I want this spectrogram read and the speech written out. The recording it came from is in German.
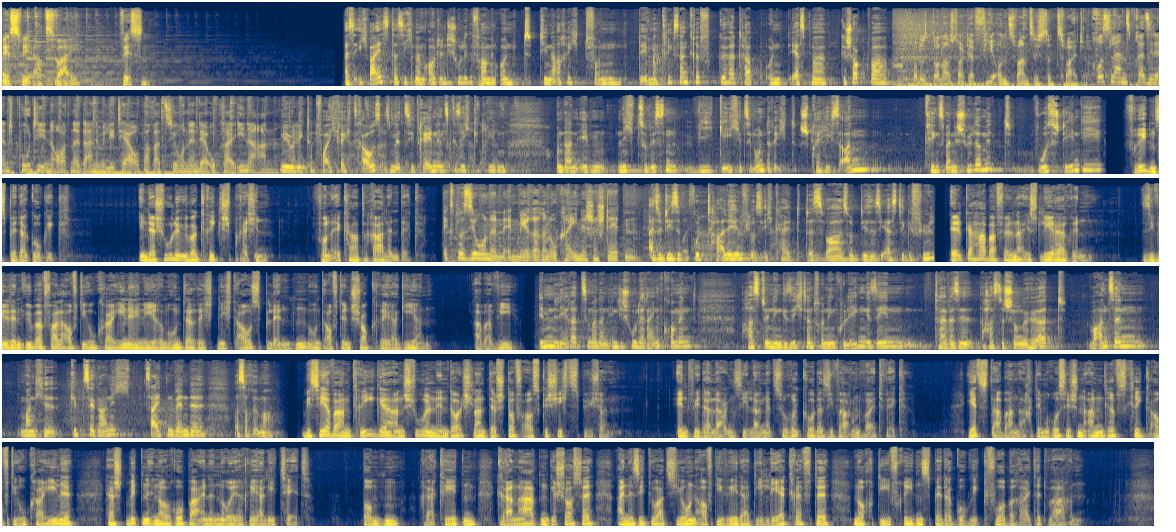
SWR 2 Wissen. Also ich weiß, dass ich mit dem Auto in die Schule gefahren bin und die Nachricht von dem Kriegsangriff gehört habe und erstmal geschockt war. Heute ist Donnerstag, der 24.2. Russlands Präsident Putin ordnet eine Militäroperation in der Ukraine an. Mir überlegt habe, fahre ich rechts raus, also mir hat die Tränen ins Gesicht getrieben und dann eben nicht zu wissen, wie gehe ich jetzt in den Unterricht? Spreche ich es an? Kriegen es meine Schüler mit? Wo stehen die? Friedenspädagogik. In der Schule über Krieg sprechen von Eckhard Rahlenbeck. Explosionen in mehreren ukrainischen Städten. Also diese brutale Hilflosigkeit, das war so dieses erste Gefühl. Elke Haberfellner ist Lehrerin. Sie will den Überfall auf die Ukraine in ihrem Unterricht nicht ausblenden und auf den Schock reagieren. Aber wie? Im Lehrerzimmer dann in die Schule reinkommend, hast du in den Gesichtern von den Kollegen gesehen, teilweise hast du es schon gehört, Wahnsinn, manche gibt es ja gar nicht, Zeitenwende, was auch immer. Bisher waren Kriege an Schulen in Deutschland der Stoff aus Geschichtsbüchern. Entweder lagen sie lange zurück oder sie waren weit weg. Jetzt aber, nach dem russischen Angriffskrieg auf die Ukraine, herrscht mitten in Europa eine neue Realität. Bomben, Raketen, Granaten, Geschosse, eine Situation, auf die weder die Lehrkräfte noch die Friedenspädagogik vorbereitet waren.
